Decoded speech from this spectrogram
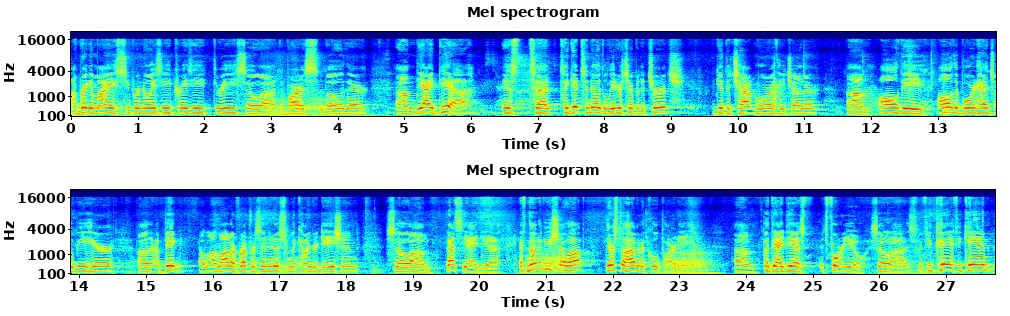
I'm bringing my super noisy, crazy three, so uh, the bar is low there. Um, the idea is to, to get to know the leadership of the church, get to chat more with each other. Um, all the all the board heads will be here. Uh, a big a, a lot of representatives from the congregation. So um, that's the idea. If none of you show up, they're still having a cool party. Um, but the idea is it's for you. So uh, if you can, if you can,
